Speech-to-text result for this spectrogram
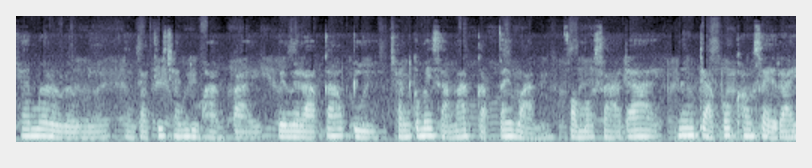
แค่เมื่อเร็วๆนี้หลังจากที่ฉันอยู่ห่างไป เป็นเวลา 9 ปี ฉันก็ไม่สามารถกลับไต้หวัน ฟอร์โมซาได้ เนื่องจากพวกเขาใส่ร้าย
